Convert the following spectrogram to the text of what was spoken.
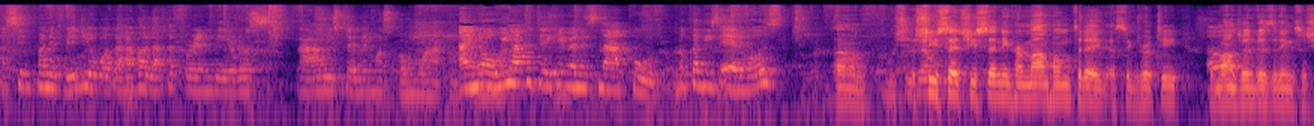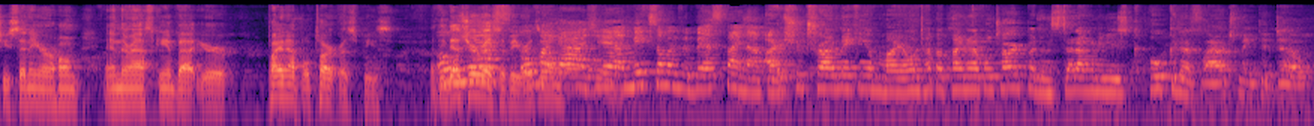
I see from the video, but I have a lot of friends there. Just I always tell me must come walk. I know, we have to take you when it's not cold. Look at these arrows. Um, she said she's sending her mom home today a Singh's Roti. Her mom's been visiting, so she's sending her home. And they're asking about your pineapple tart recipes. I think that's your yes. recipe, right? Oh my Sam? gosh, yeah, I make some of the best pineapple. I should try making my own type of pineapple tart, but instead I'm going to use coconut flour to make the dough.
